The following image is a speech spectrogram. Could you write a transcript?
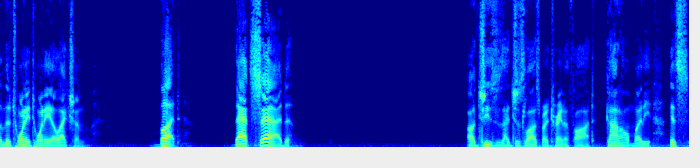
in the 2020 election. But that said, oh Jesus, I just lost my train of thought. God Almighty, it's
